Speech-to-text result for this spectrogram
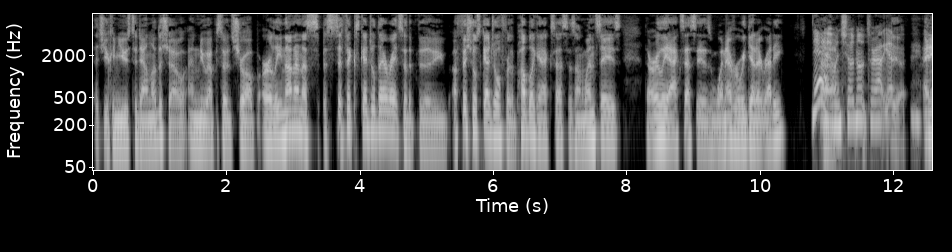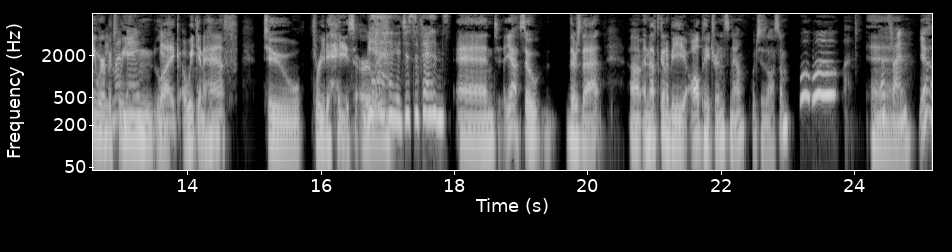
that you can use to download the show and new episodes show up early, not on a specific schedule there, right? So that the official schedule for the public access is on Wednesdays. The early access is whenever we get it ready, Yeah, Uh, when show notes are out. Yep. anywhere be between Monday. Yeah. like a week and a half to three days early. Yeah, it just depends. And yeah, so there's that. Um, and that's going to be all patrons now, which is awesome. Woo woo. And That's fine. Yeah.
